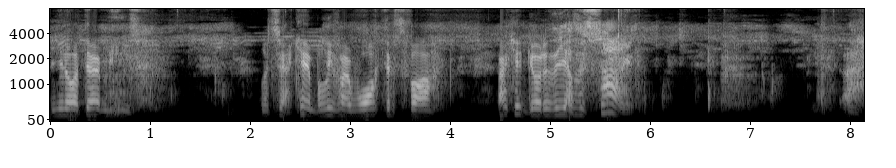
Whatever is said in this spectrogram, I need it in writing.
You know what that means. Let's see, I can't believe I walked this far. I could go to the other side. Ah,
